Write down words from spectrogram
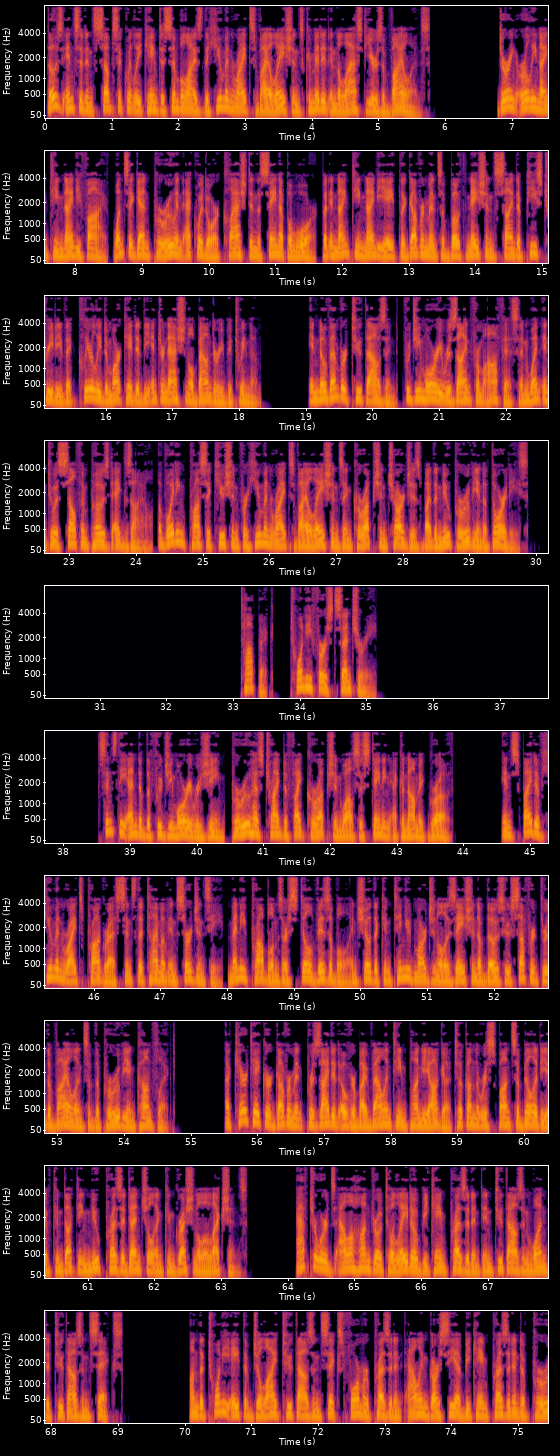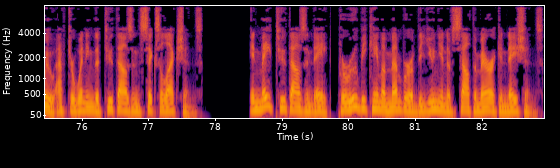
Those incidents subsequently came to symbolize the human rights violations committed in the last years of violence. During early 1995, once again Peru and Ecuador clashed in the Cenepa War, but in 1998 the governments of both nations signed a peace treaty that clearly demarcated the international boundary between them. In November 2000, Fujimori resigned from office and went into a self-imposed exile, avoiding prosecution for human rights violations and corruption charges by the new Peruvian authorities. 21st century Since the end of the Fujimori regime, Peru has tried to fight corruption while sustaining economic growth. In spite of human rights progress since the time of insurgency, many problems are still visible and show the continued marginalization of those who suffered through the violence of the Peruvian conflict. A caretaker government presided over by Valentin Paniagua took on the responsibility of conducting new presidential and congressional elections. Afterwards Alejandro Toledo became president in 2001–2006. On 28 July 2006 former President Alan Garcia became President of Peru after winning the 2006 elections. In May 2008, Peru became a member of the Union of South American Nations.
